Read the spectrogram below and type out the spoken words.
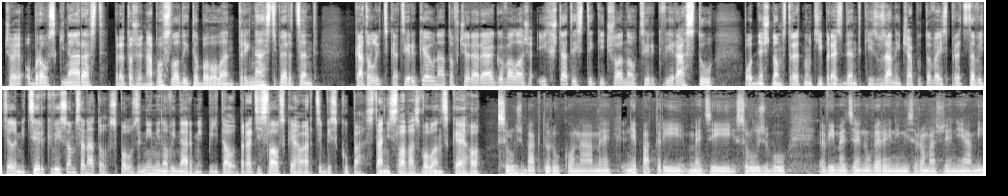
čo je obrovský nárast, pretože naposledy to bolo len 13%. Katolická cirkev na to včera reagovala, že ich štatistiky členov cirkvy rastú. Po dnešnom stretnutí prezidentky Zuzany Čaputovej s predstaviteľmi cirkvy som sa na to spolu s inými novinármi pýtal bratislavského arcibiskupa Stanislava Zvolenského. Služba, ktorú konáme, nepatrí medzi službu vymedzenú verejnými zhromaždeniami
